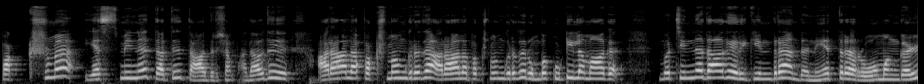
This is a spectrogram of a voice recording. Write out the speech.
பக்ஷ்ம எஸ்மின் தத்து தாதிருஷம். அதாவது அராலபக்ஷ்மங்கிறது அராலபக்ஷ்மங்கிறது ரொம்ப குட்டிலமாக ரொம்ப சின்னதாக இருக்கின்ற அந்த நேத்திர ரோமங்கள்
